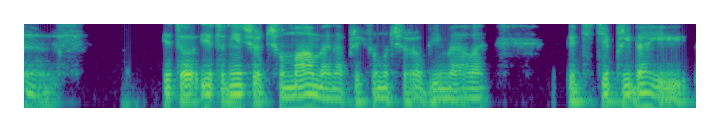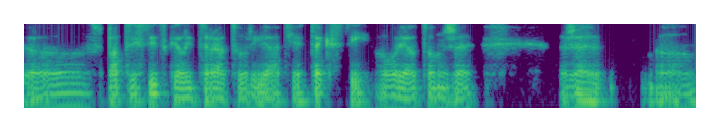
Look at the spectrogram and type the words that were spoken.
uh, je to, je to niečo, čo máme napriek tomu, čo robíme, ale keď tie príbehy uh, z patristickej literatúry a tie texty hovoria o tom, že, že, uh,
